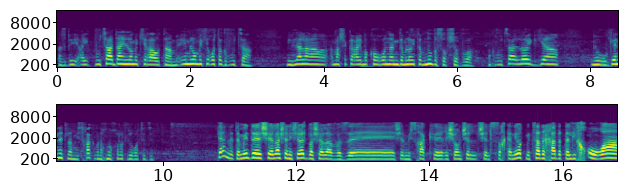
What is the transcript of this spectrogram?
אז הקבוצה עדיין לא מכירה אותם, הם לא מכירות את הקבוצה. בגלל מה שקרה עם הקורונה, הם גם לא התאמנו בסוף שבוע. הקבוצה לא הגיעה מאורגנת למשחק, ואנחנו יכולות לראות את זה. כן, ותמיד אה, שאלה שנשאלת בשלב הזה של משחק אה, ראשון של, של שחקניות. מצד אחד אתה לכאורה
